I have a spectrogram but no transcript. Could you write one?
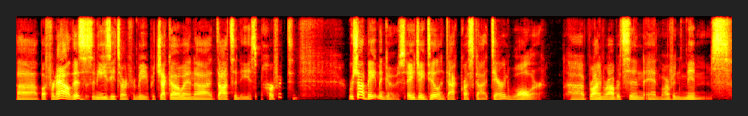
Uh, but for now, this is an easy turn for me. Pacheco and uh, Dotson is perfect. Rashod Bateman goes. AJ Dillon, Dak Prescott, Darren Waller, uh, Brian Robinson, and Marvin Mims.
